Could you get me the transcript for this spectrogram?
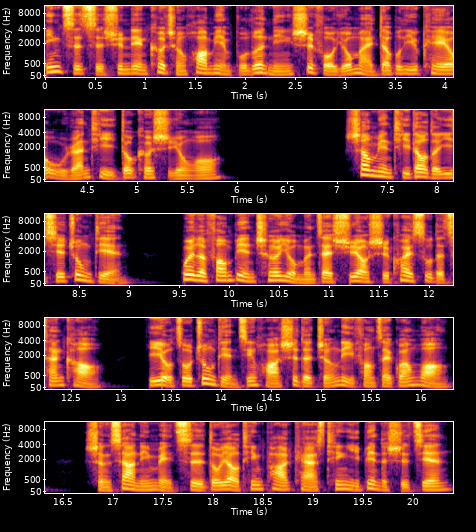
因此此训练课程画面不论您是否有买 WKO5 软体都可使用哦。上面提到的一些重点，为了方便车友们在需要时快速的参考，也有做重点精华式的整理放在官网，省下您每次都要听 Podcast 听一遍的时间。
